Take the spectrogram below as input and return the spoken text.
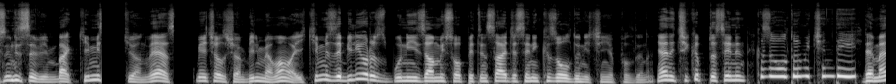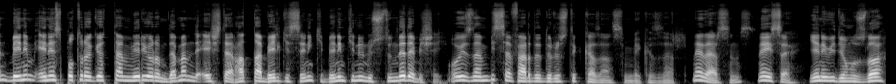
gözünü seveyim bak kimi s**kiyorsun veya s**meye çalışıyorsun bilmiyorum ama ikimiz de biliyoruz bu nizami sohbetin sadece senin kız olduğun için yapıldığını. Yani çıkıp da senin kız olduğum için değil demen benim Enes Batur'a götten veriyorum demem de eşler. Hatta belki seninki benimkinin üstünde de bir şey. O yüzden bir seferde dürüstlük kazansın be kızlar. Ne dersiniz? Neyse yeni videomuzla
